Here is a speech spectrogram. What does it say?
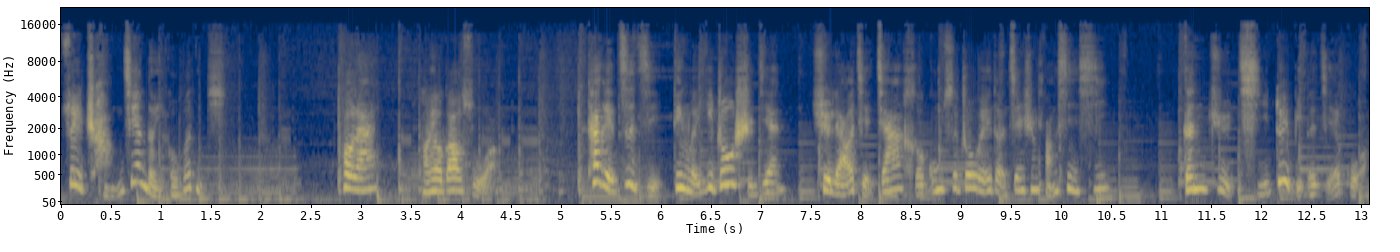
最常见的一个问题。后来，朋友告诉我，他给自己定了一周时间。去了解家和公司周围的健身房信息，根据其对比的结果，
